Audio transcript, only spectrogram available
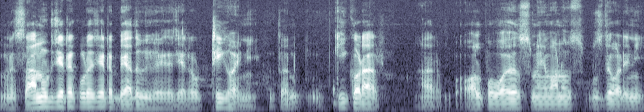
মানে সানুর যেটা করেছে, এটা বেয়াদবি হয়ে গেছে। এটা ঠিক হয়নি। কি কী করার? আর অল্প বয়স, মেয়ে মানুষ, বুঝতে পারিনি।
